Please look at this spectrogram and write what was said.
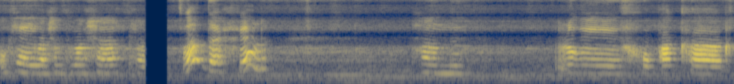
Okej, okay, mam proszę. What the hell? Pan Lubi chłopaka k-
